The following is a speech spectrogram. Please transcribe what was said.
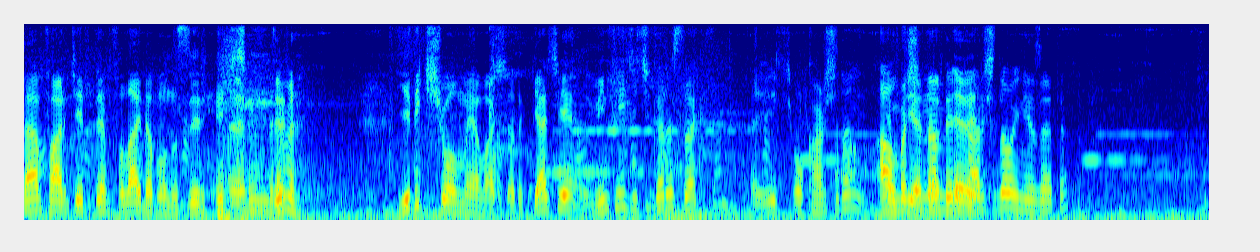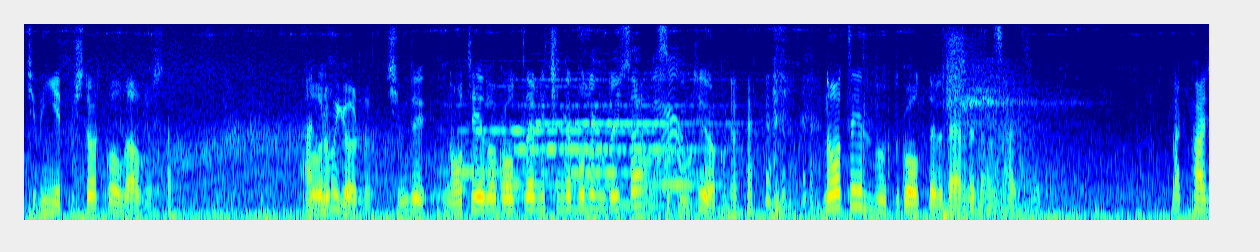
Ben fark ettim. Fly da bonus veriyor şimdi. değil mi? 7 kişi olmaya başladık. Gerçi Vintage'i çıkarırsak E, hiç o karşıdan en Altıya başından dört, beri evet. karşıda oynuyor zaten. 2074 gol almışlar. Hani Doğru mu gördüm? Şimdi No Tail o goldların içinde bulunduysa sıkıntı yok. no Tail bu goldları dert eden sadece. Bak Paj,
